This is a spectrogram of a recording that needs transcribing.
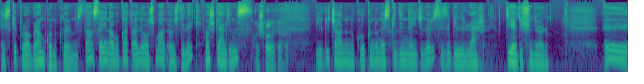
eski program konuklarımızdan Sayın Avukat Ali Osman Özdilek. Hoş geldiniz. Hoş bulduk efendim. Bilgi Çağının Hukuku'nun eski dinleyicileri sizi bilirler diye düşünüyorum. Ee,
